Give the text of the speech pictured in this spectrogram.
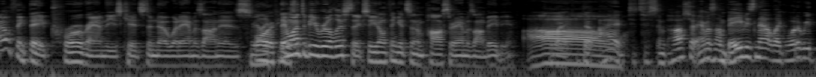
I don't think they program these kids to know what Amazon is. Really? Or if They was- want it to be realistic, so you don't think it's an imposter Amazon baby. Oh, Right. The- I it's just imposter Amazon babies now. Like what are we?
